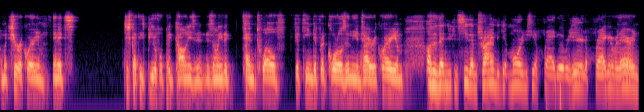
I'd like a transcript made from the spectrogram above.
a mature aquarium, and it's just got these beautiful big colonies it. There's only like 10, 12, 15 different corals in the entire aquarium. Other than you can see them trying to get more, and you see a frag over here and a frag over there, and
